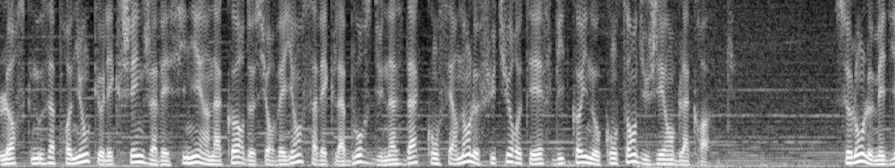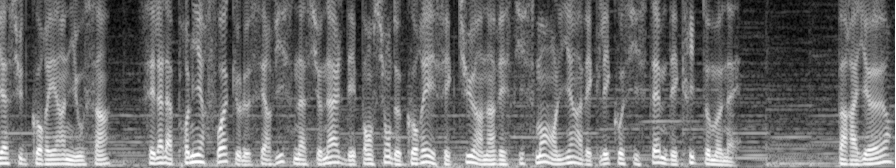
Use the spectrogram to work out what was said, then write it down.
lorsque nous apprenions que l'exchange avait signé un accord de surveillance avec la bourse du Nasdaq concernant le futur ETF Bitcoin au comptant du géant BlackRock. Selon le média sud-coréen News 1, c'est là la première fois que le Service national des pensions de Corée effectue un investissement en lien avec l'écosystème des crypto-monnaies. Par ailleurs,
